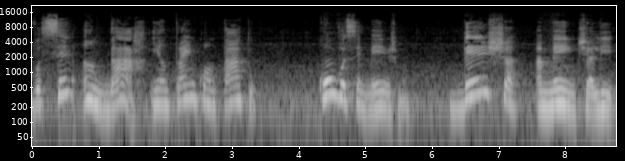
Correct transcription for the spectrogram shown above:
você andar e entrar em contato com você mesmo, deixa a mente ali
